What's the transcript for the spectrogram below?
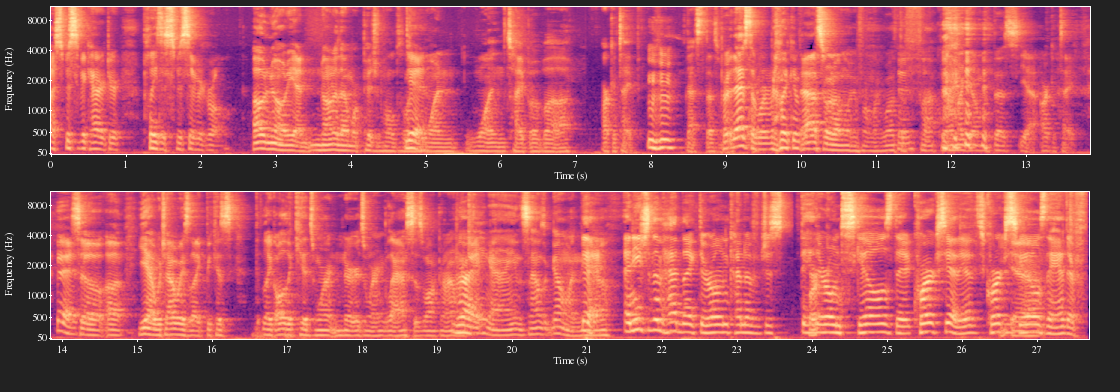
a specific character plays a specific role. Oh no, yeah, none of them were pigeonholed to like Yeah. one one type of uh, archetype. Mm-hmm. That's that's what That's the word we're looking for. that's what I'm looking for. I'm like, what the fuck? Where am I going with this? Yeah, archetype. Yeah. So uh, yeah, which I always like because like all the kids weren't nerds wearing glasses walking around. Right. Like, hey guys, how's it going? You Yeah, know? and each of them had like their own kind of just they had their own skills, their quirks. Yeah, they had quirks, Yeah. skills. They had their f-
